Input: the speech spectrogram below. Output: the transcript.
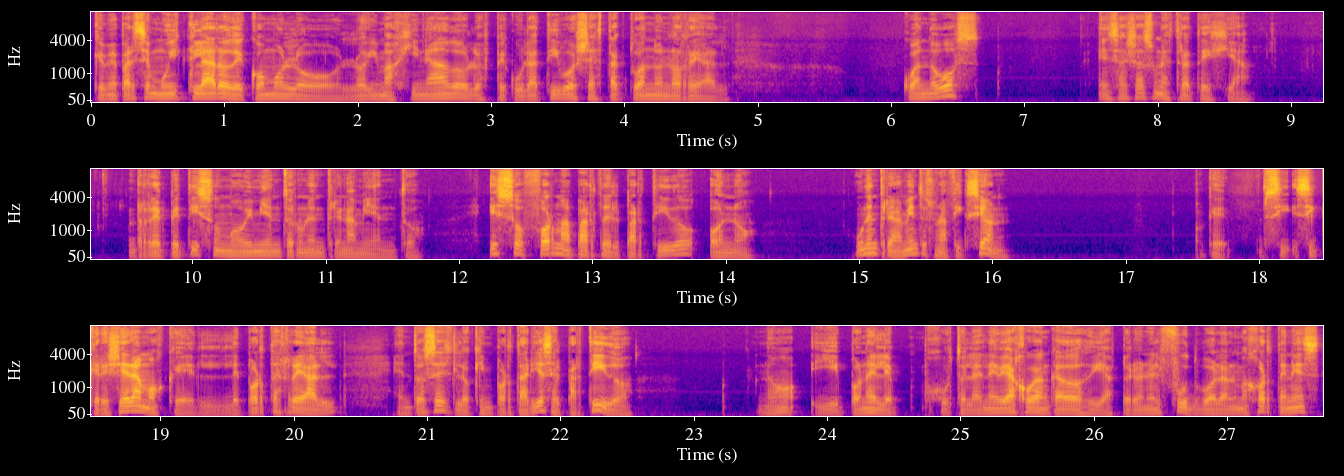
que me parece muy claro de cómo lo, lo imaginado, lo especulativo ya está actuando en lo real. Cuando vos ensayás una estrategia, repetís un movimiento en un entrenamiento, ¿eso forma parte del partido o no? Un entrenamiento es una ficción. Porque si, si creyéramos que el deporte es real, entonces lo que importaría es el partido. ¿no? Y ponele, justo en la NBA juegan cada dos días, pero en el fútbol a lo mejor tenés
